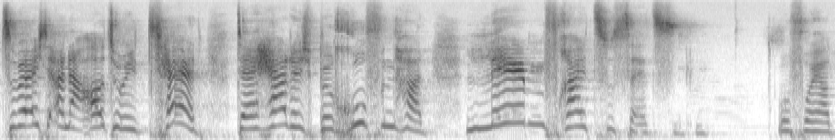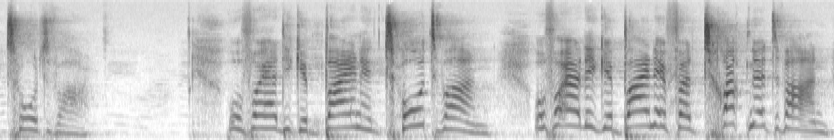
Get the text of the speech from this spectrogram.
zu welch einer Autorität der Herr dich berufen hat, Leben freizusetzen, wo vorher tot war, wo vorher die Gebeine tot waren, wo vorher die Gebeine vertrocknet waren,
